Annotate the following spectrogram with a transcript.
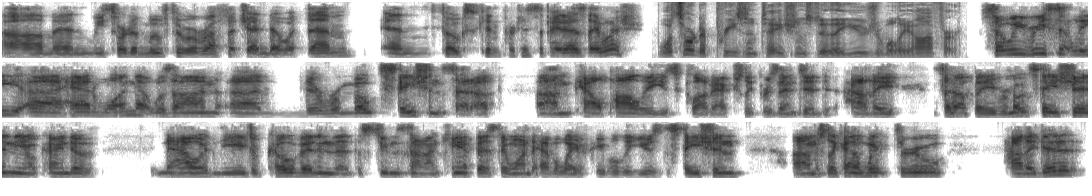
um, and we sort of move through a rough agenda with them and folks can participate as they wish. What sort of presentations do they usually offer? So we recently uh, had one that was on uh, their remote station setup. Um, Cal Poly's club actually presented how they set up a remote station, you know, kind of now in the age of COVID and the, the students not on campus, they wanted to have a way for people to use the station. Um, so they kind of went through how they did it,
